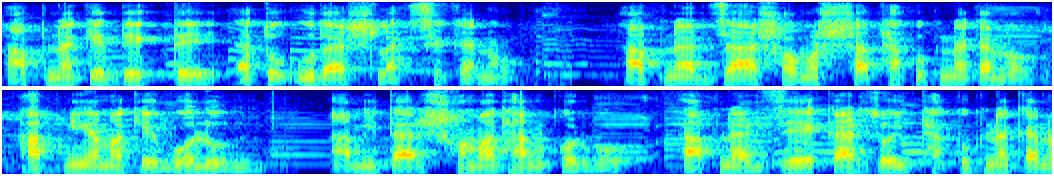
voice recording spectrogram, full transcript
আপনাকে দেখতে এত উদাস লাগছে কেন? আপনার যা সমস্যা থাকুক না কেন, আপনি আমাকে বলুন, আমি তার সমাধান করব। আপনার যে কার্যই থাকুক না কেন,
